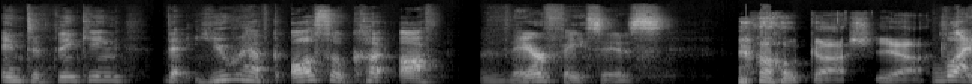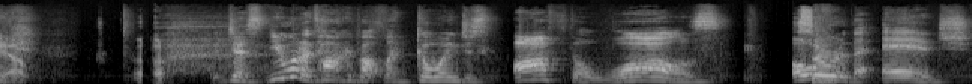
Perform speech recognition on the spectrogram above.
into thinking that you have also cut off their faces Oh gosh, yeah. Like yep. just you want to talk about like going just off the walls over so, the edge.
